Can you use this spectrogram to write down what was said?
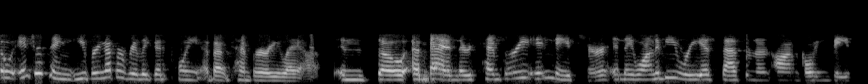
So interesting. You bring up a really good point about temporary layoffs. And so again, they're temporary in nature and they want to be reassessed on an ongoing basis.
